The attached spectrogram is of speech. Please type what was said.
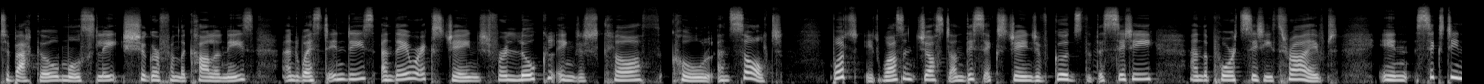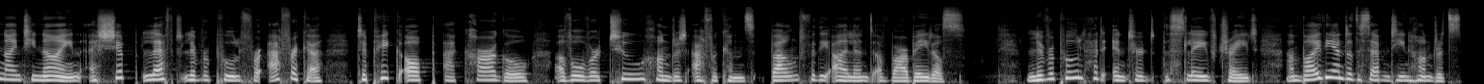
tobacco, mostly sugar from the colonies and West Indies, and they were exchanged for local English cloth, coal, and salt. But it wasn't just on this exchange of goods that the city and the port city thrived. In 1699, a ship left Liverpool for Africa to pick up a cargo of over 200 Africans bound for the island of Barbados. Liverpool had entered the slave trade, and by the end of the 1700s,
